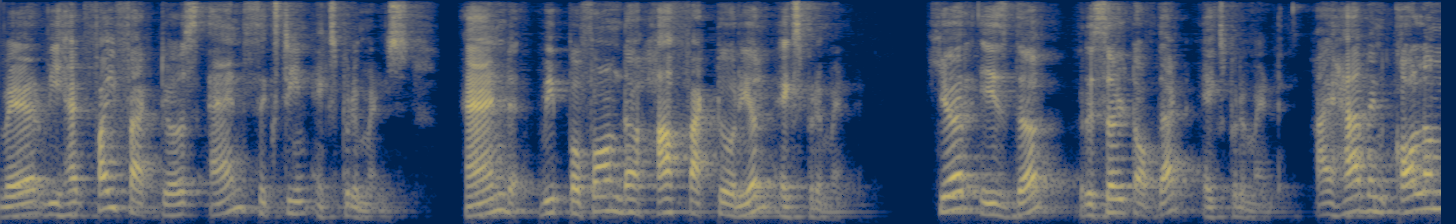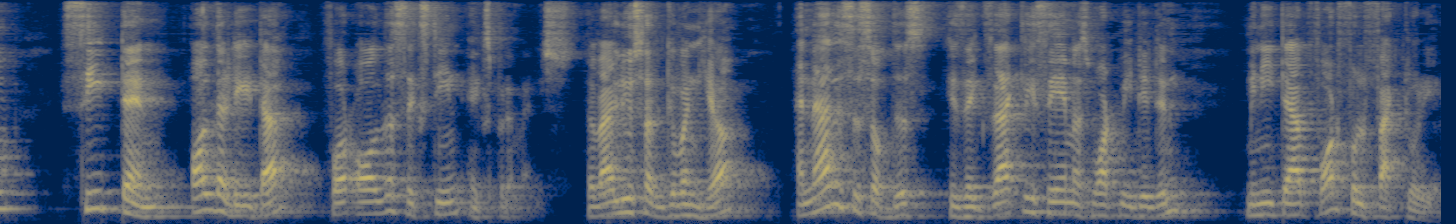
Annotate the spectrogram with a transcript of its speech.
where we had 5 factors and 16 experiments and we performed a half factorial experiment. Here is the result of that experiment. I have in column C10 all the data for all the 16 experiments. The values are given here Analysis of this is exactly same as what we did in Minitab for full factorial.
